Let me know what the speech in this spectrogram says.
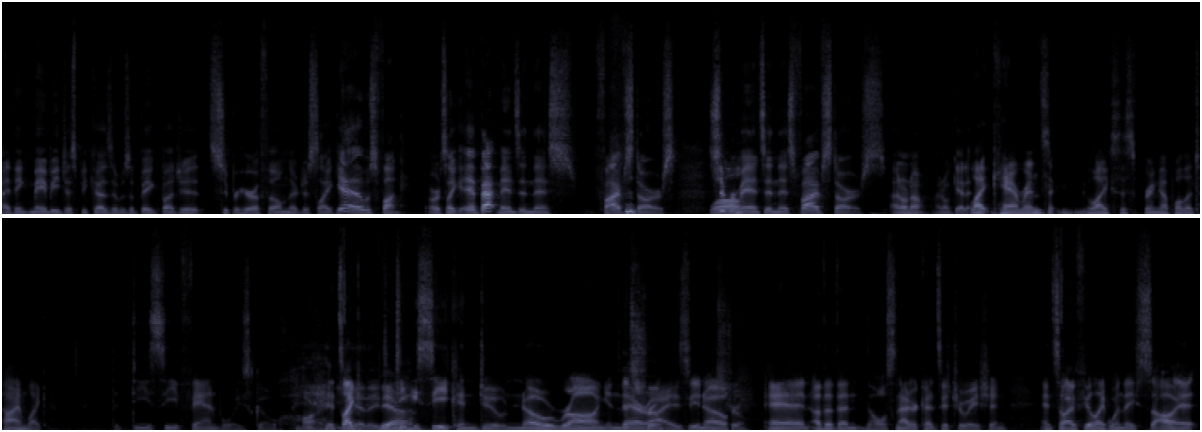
I think maybe just because it was a big budget superhero film, they're just like, yeah, it was fun. Or it's like, yeah, Batman's in this, five stars. Well- Superman's in this, five stars. I don't know. I don't get it. Like Cameron's likes to bring up all the time, like the DC fanboys go hard. It's like Yeah, do. DC can do no wrong in their eyes, you know. true. And other than the whole Snyder cut situation, and so I feel like when they saw it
